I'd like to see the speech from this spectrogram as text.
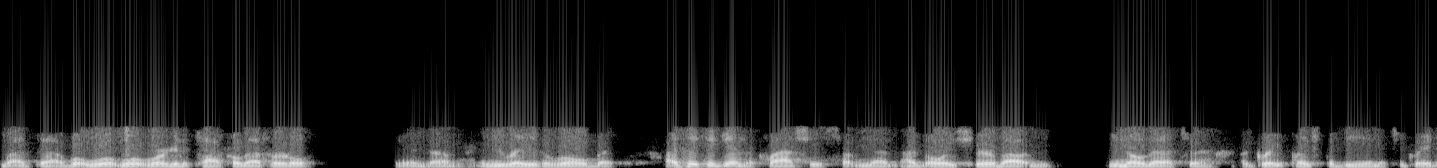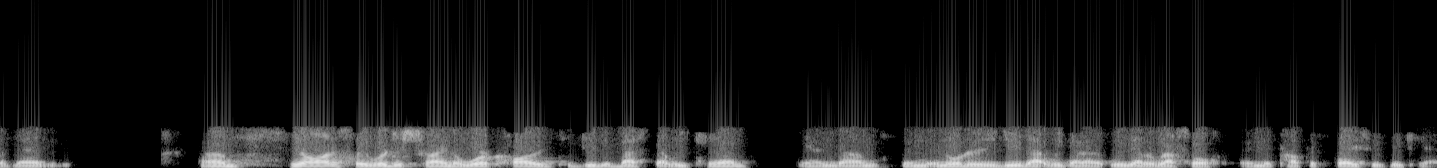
but uh, we're, we're, we're going to tackle that hurdle and um, and be ready to roll. But I think again the Clash is something that I've always hear about, and you know that it's a, a great place to be and it's a great event. And, um, you know, honestly, we're just trying to work hard to do the best that we can, and um, in, in order to do that, we gotta we gotta wrestle in the toughest places we can.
